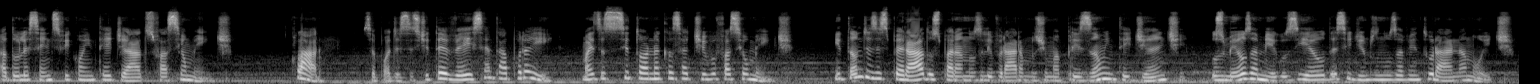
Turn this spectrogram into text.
adolescentes ficam entediados facilmente. Claro, você pode assistir TV e sentar por aí, mas isso se torna cansativo facilmente. Então, desesperados para nos livrarmos de uma prisão entediante, os meus amigos e eu decidimos nos aventurar na noite.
